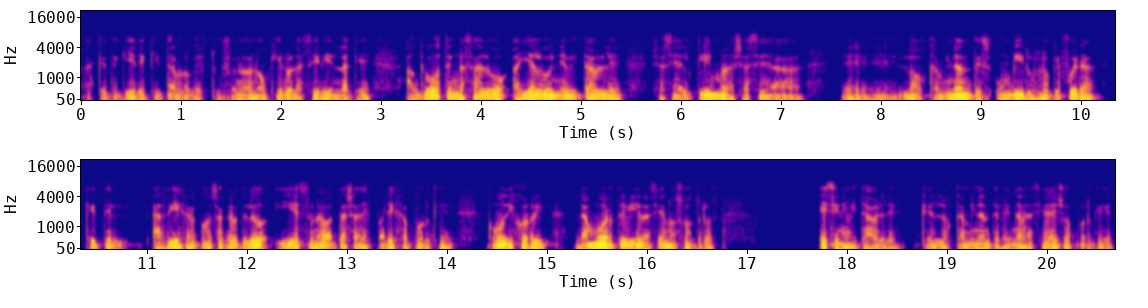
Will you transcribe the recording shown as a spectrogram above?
a que te quiere quitar lo que es tuyo. No, no, quiero la serie en la que, aunque vos tengas algo, hay algo inevitable, ya sea el clima, ya sea los caminantes, un virus, lo que fuera, que te arriesga con sacártelo y es una batalla despareja porque, como dijo Rick, la muerte viene hacia nosotros es inevitable que los caminantes vengan hacia ellos porque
